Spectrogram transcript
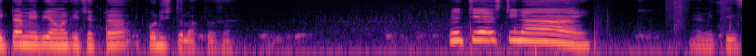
এটা মেবি আমার কিছু একটা পরিচিত লাগতেছে। চেস্টই নাই। আমি চিজ।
